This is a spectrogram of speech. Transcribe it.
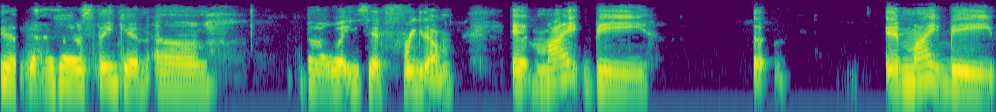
Yeah, yes. as I was thinking um, about what you said, freedom, it might be uh, it might be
